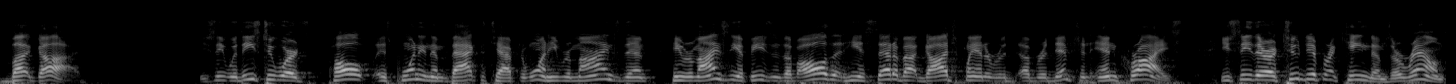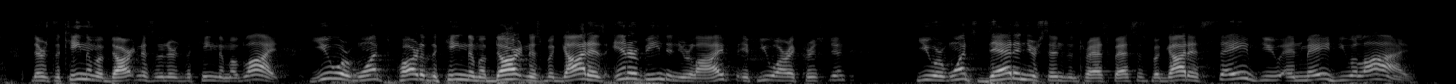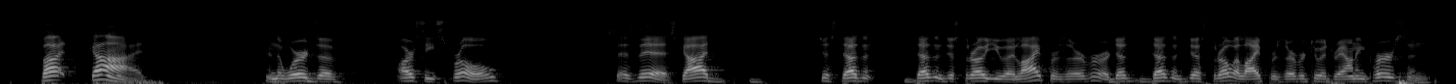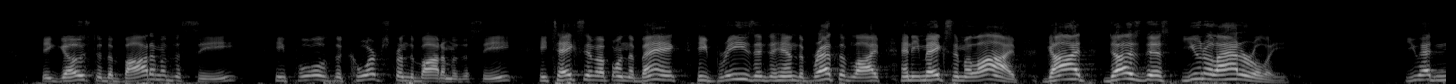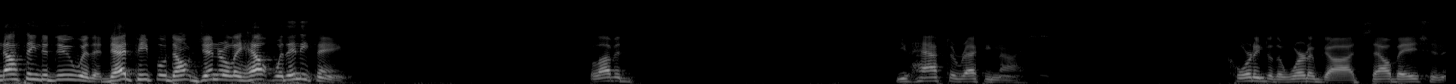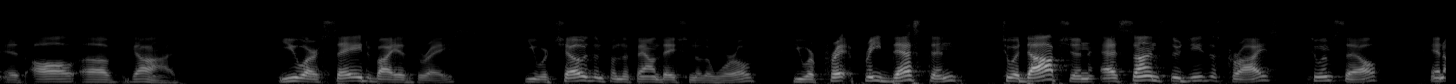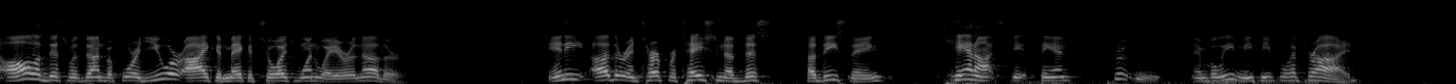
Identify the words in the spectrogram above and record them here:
But God. You see, with these two words, Paul is pointing them back to chapter 1. He reminds them, he reminds the Ephesians of all that he has said about God's plan of, of redemption in Christ. You see, there are two different kingdoms or realms. There's the kingdom of darkness and there's the kingdom of light. You were once part of the kingdom of darkness, but God has intervened in your life if you are a Christian. You were once dead in your sins and trespasses, but God has saved you and made you alive. But God, in the words of R.C. Sproul, he says this God just doesn't doesn't just throw you a life preserver or does, doesn't just throw a life preserver to a drowning person. He goes to the bottom of the sea he pulls the corpse from the bottom of the sea. He takes him up on the bank. He breathes into him the breath of life, and he makes him alive. God does this unilaterally. You had nothing to do with it. Dead people don't generally help with anything. Beloved, you have to recognize, according to the Word of God, salvation is all of God. You are saved by His grace. You were chosen from the foundation of the world. You were pre- predestined to adoption as sons through Jesus Christ to himself. And all of this was done before you or I could make a choice one way or another. Any other interpretation of this of these things cannot stand scrutiny. And believe me, people have tried.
